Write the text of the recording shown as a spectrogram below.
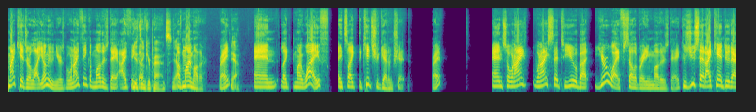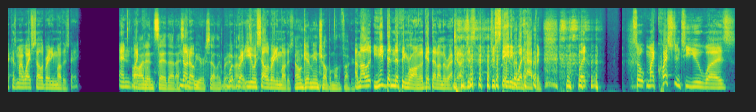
my kids are a lot younger than yours, but when I think of Mother's Day, I think You of, think your parents? Yeah. of my mother, right? Yeah. And like my wife, it's like the kids should get them shit, right? And so when I when I said to you about your wife celebrating Mother's Day, because you said I can't do that because my wife's celebrating Mother's Day, and oh, I didn't say that. I No, said no. we were celebrating. right, Mother's you Day. were celebrating Mother's Day. Don't get me in trouble, motherfucker. I'm not. He did nothing wrong. I'll get that on the record. I'm just just stating what happened. But so my question to you was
